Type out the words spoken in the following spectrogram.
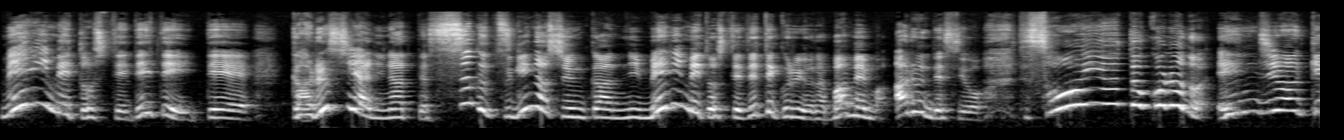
メリメとして出ていてガルシアになってすぐ次の瞬間にメリメとして出てくるような場面もあるんですよ。そういうところの演じ分け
